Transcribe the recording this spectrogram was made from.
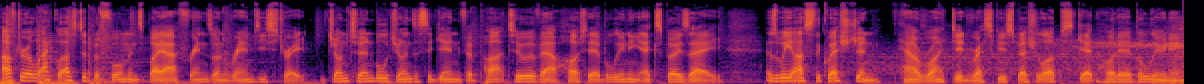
After a lackluster performance by our friends on Ramsay Street, John Turnbull joins us again for part two of our hot air ballooning expose. As we ask the question, how right did Rescue Special Ops get hot air ballooning?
